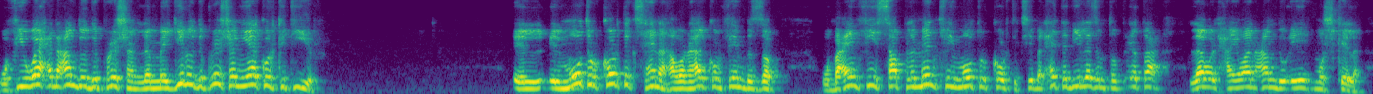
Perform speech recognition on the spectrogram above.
وفي واحد عنده depression لما يجي له depression ياكل كتير. ال motor cortex هنا هوريها لكم فين بالظبط. وبعدين في supplementary motor cortex يبقى الحتة دي لازم تتقطع لو الحيوان عنده إيه؟ مشكلة.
